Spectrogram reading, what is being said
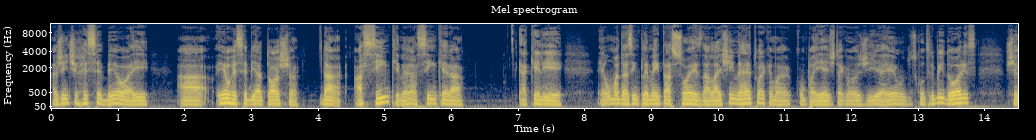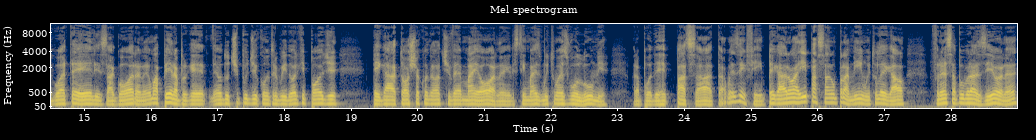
a gente recebeu aí a eu recebi a tocha da Async, né? Async era aquele é uma das implementações da Lightning Network, é uma companhia de tecnologia, é um dos contribuidores. Chegou até eles agora, né? É uma pena porque é do tipo de contribuidor que pode pegar a tocha quando ela estiver maior, né? Eles têm mais muito mais volume para poder passar, tá? Mas enfim, pegaram aí, passaram para mim, muito legal. França para o Brasil, né?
